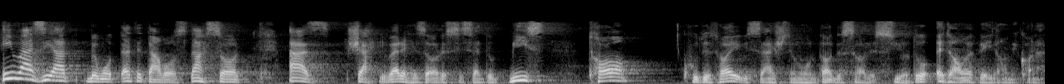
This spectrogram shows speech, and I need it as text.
این وضعیت به مدت دوازده سال از شهریور 1320 تا کودتای 28 مرداد سال 32 ادامه پیدا می کند.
